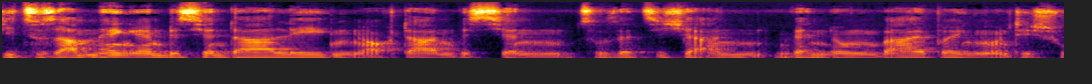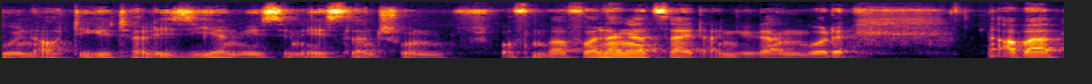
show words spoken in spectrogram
die Zusammenhänge ein bisschen darlegen, auch da ein bisschen zusätzliche Anwendungen beibringen und die Schulen auch digitalisieren, wie es in Estland schon offenbar vor langer Zeit angegangen wurde. Aber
